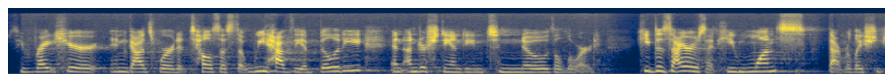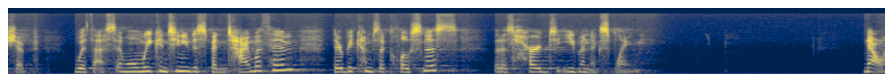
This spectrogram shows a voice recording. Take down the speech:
See, right here in God's word, it tells us that we have the ability and understanding to know the Lord. He desires it, He wants that relationship with us. And when we continue to spend time with Him, there becomes a closeness that is hard to even explain. Now,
